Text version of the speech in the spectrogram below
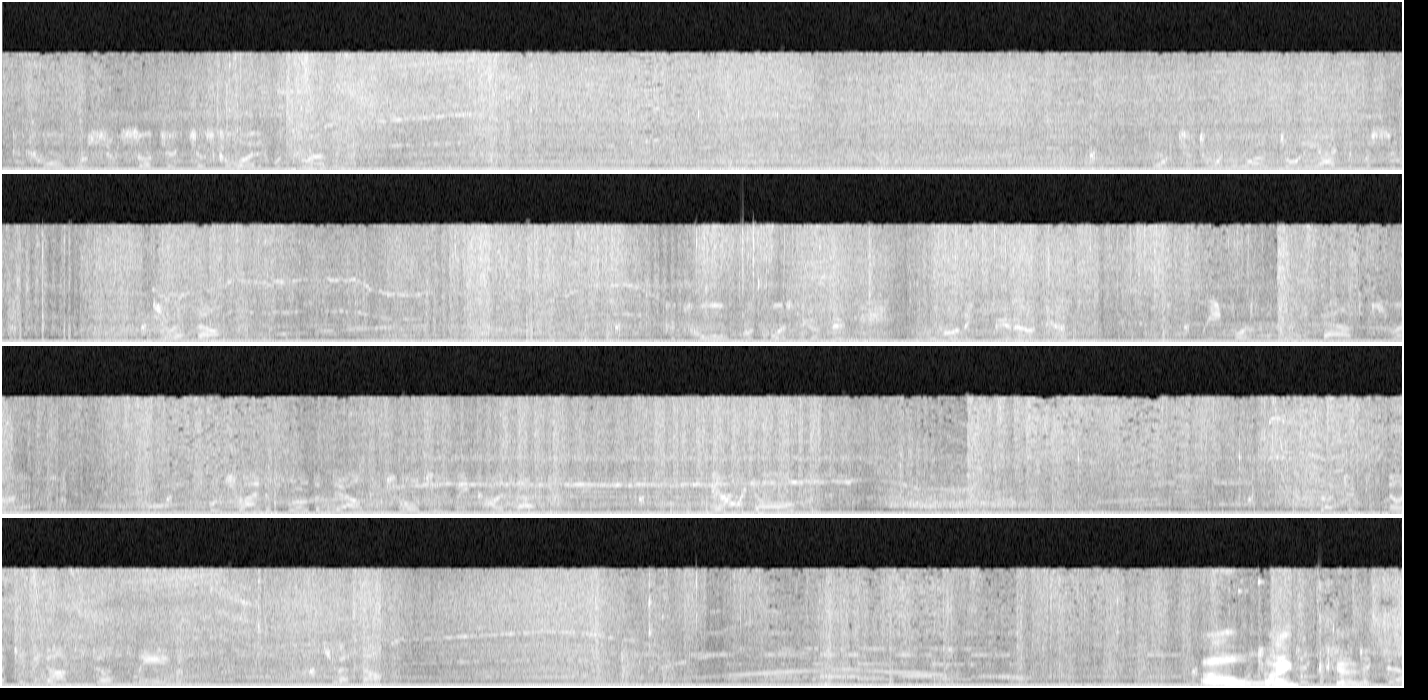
Control pursuit subject just collided with traffic. no wankers.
